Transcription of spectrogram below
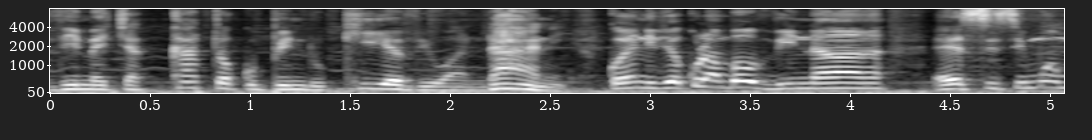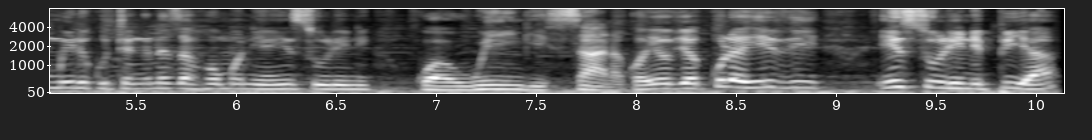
vimechakatwa kupindukia viwandani. Kwa hiyo ni vyakula ambavyo vinasisimua e, sisimua mwili kutengeneza homoni ya insulini kwa wingi sana. Kwa hiyo vyakula hivi insulini pia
